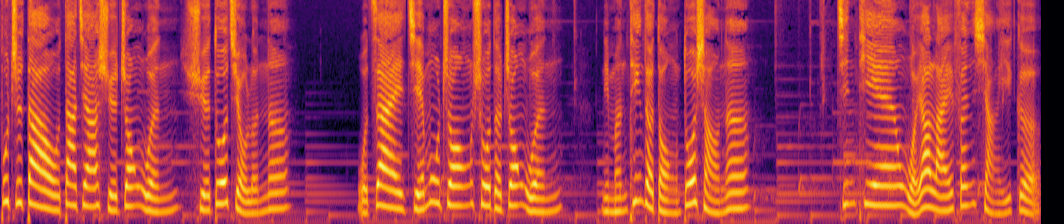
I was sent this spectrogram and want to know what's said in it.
不知道大家学中文学多久了呢？我在节目中说的中文，你们听得懂多少呢？今天我要来分享一个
